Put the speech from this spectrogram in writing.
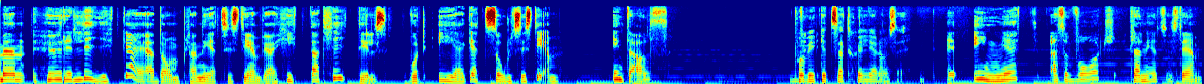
Men hur lika är de planetsystem vi har hittat hittills vårt eget solsystem? Inte alls. På vilket sätt skiljer de sig? Eh, inget, alltså vårt planetsystem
